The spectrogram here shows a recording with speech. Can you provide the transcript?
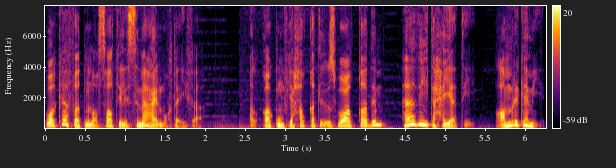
وكافة منصات الاستماع المختلفة. ألقاكم في حلقة الأسبوع القادم. هذه تحياتي عمرو جميل.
